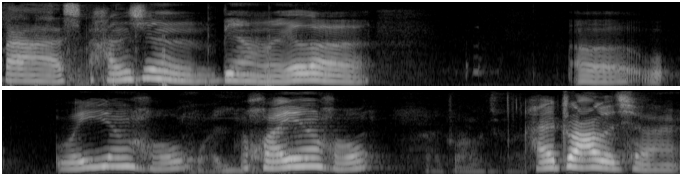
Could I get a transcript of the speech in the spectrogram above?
把韩信贬为了呃为阴侯，淮阴侯，还抓了起来，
